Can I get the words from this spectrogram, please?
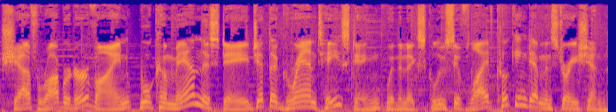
Chef Robert Irvine, will command the stage at the Grand Tasting with an exclusive live cooking demonstration.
